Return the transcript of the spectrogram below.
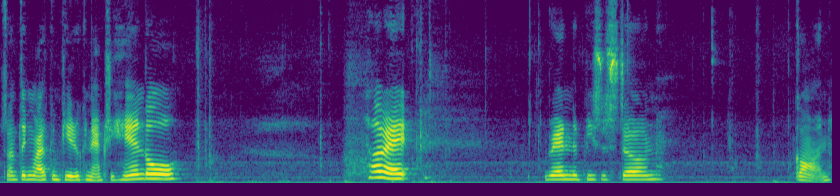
Something my computer can actually handle. Alright. Random piece of stone. Gone.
